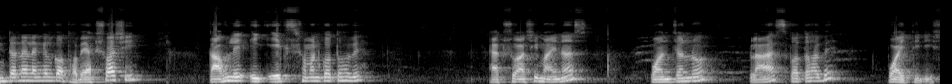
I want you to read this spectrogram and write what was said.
ইন্টারনাল অ্যাঙ্গেল কত হবে? একশো আশি। তাহলে এই এক্স সমান কত হবে? একশো আশি মাইনাস পঞ্চান্ন প্লাস কত হবে? পঁয়ত্রিশ।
